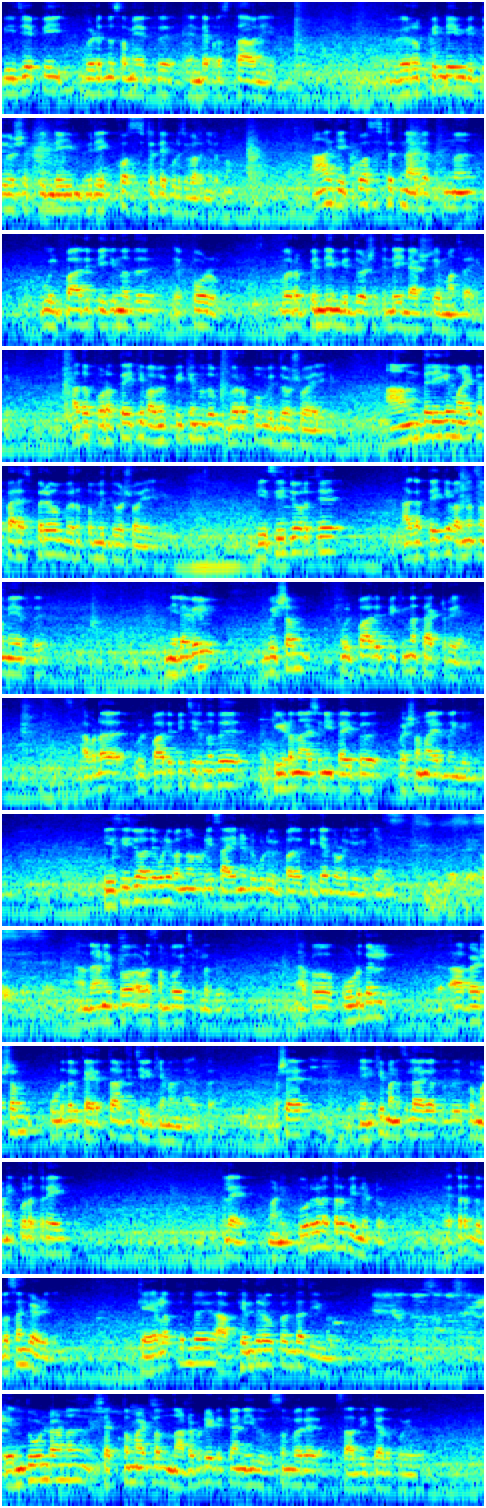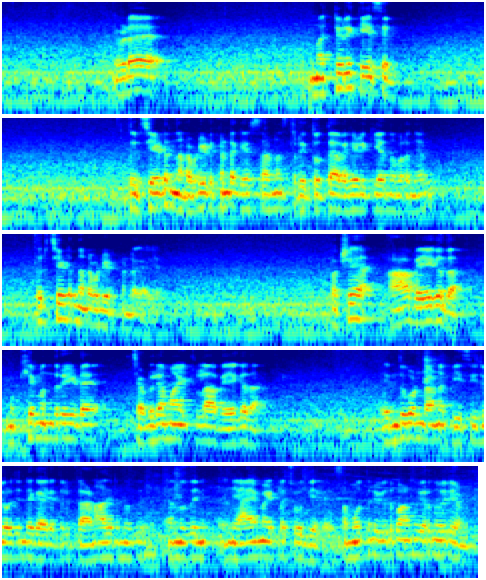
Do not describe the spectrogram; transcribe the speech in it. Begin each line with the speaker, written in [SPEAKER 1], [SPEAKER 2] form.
[SPEAKER 1] B J P വിടുന്ന സമയത്ത് എന്റെ പ്രസ്താവനയിൽ വെറുപ്പിന്റെയും വിദ്വേഷത്തിന്റെയും ഒരു എക്കോസിസ്റ്റത്തെ സിസ്റ്റത്തെക്കുറിച്ച് പറഞ്ഞിരുന്നു. ആ എക്കോസിസ്റ്റത്തിനകത്ത് സിസ്റ്റത്തിനകത്തുനിന്ന് ഉൽപ്പാദിപ്പിക്കുന്നത് എപ്പോഴും വെറുപ്പിന്റെയും വിദ്വേഷത്തിന്റെയും രാഷ്ട്രീയം മാത്രമായിരിക്കും. അത് പുറത്തേക്ക് വമിപ്പിക്കുന്നതും വെറുപ്പും വിദ്വേഷവുമായിരിക്കും ആന്തരികമായിട്ട് പരസ്പരവും വെറുപ്പും വിദ്വേഷവുമായിരിക്കും പി സി ജോർജ് അകത്തേക്ക് വന്ന സമയത്ത് നിലവിൽ വിഷം ഉൽപ്പാദിപ്പിക്കുന്ന ഫാക്ടറിയാണ്. അവിടെ ഉൽപ്പാദിപ്പിച്ചിരുന്നത് കീടനാശിനി ടൈപ്പ് വിഷമായിരുന്നെങ്കിൽ പി സി ജോർജ് കൂടി വന്നതോടുകൂടി സൈനഡ് കൂടി ഉൽപ്പാദിപ്പിക്കാൻ തുടങ്ങിയിരിക്കുകയാണ്. അതാണ് ഇപ്പോൾ അവിടെ സംഭവിച്ചിട്ടുള്ളത്. അപ്പോൾ കൂടുതൽ ആ വിഷം കൂടുതൽ കരുത്താർജിച്ചിരിക്കുകയാണ് അതിനകത്ത്. പക്ഷേ എനിക്ക് മനസ്സിലാകാത്തത് ഇപ്പോൾ മണിക്കൂർ എത്രയായി? അല്ലേ? മണിക്കൂറുകൾ എത്ര പിന്നിട്ടു? എത്ര ദിവസം കഴിഞ്ഞു? കേരളത്തിന്റെ ആഭ്യന്തര വകുപ്പ് എന്താ ചെയ്യുന്നത്? എന്തുകൊണ്ടാണ് ശക്തമായിട്ടുള്ള നടപടി എടുക്കാൻ ഈ ദിവസം വരെ സാധിക്കാതെ പോയത്? ഇവിടെ മറ്റൊരു കേസിൽ തീർച്ചയായിട്ടും നടപടിയെടുക്കേണ്ട കേസാണ് സ്ത്രീത്വത്തെ അവഹേളിക്കുക എന്ന് പറഞ്ഞാൽ തീർച്ചയായിട്ടും നടപടിയെടുക്കേണ്ട കാര്യം. പക്ഷേ ആ വേഗത മുഖ്യമന്ത്രിയുടെ ചടുലമായിട്ടുള്ള ആ വേഗത എന്തുകൊണ്ടാണ് പി സി ജോർജിന്റെ കാര്യത്തിൽ കാണാതിരുന്നത് എന്നത് ന്യായമായിട്ടുള്ള ചോദ്യമല്ലേ? സമൂഹത്തിന് വിവിധ ഭാഗം ഉയർന്നു വരികയാണ്.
